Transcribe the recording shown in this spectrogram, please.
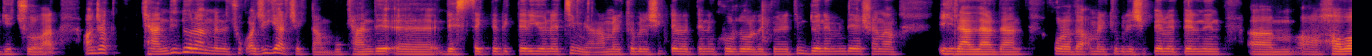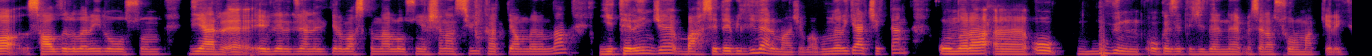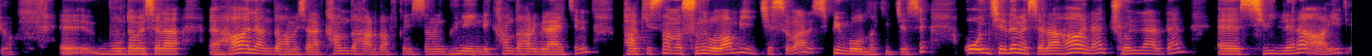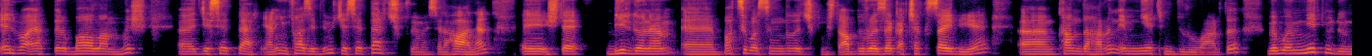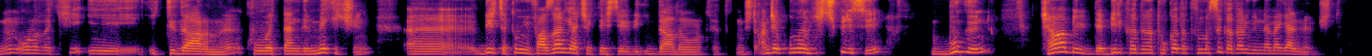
geçiyorlar. Ancak kendi dönemlerinde çok acı gerçekten bu. Kendi e, destekledikleri yönetim yani Amerika Birleşik Devletleri'nin kurduğu oradaki yönetim döneminde yaşanan ihlallerden, orada Amerika Birleşik Devletleri'nin um, hava saldırılarıyla olsun, diğer e, evlere düzenledikleri baskınlarla olsun yaşanan sivil katliamlarından yeterince bahsedebildiler mi acaba? Bunları gerçekten onlara e, o bugün o gazetecilerine mesela sormak gerekiyor. E, burada mesela e, halen daha mesela Kandahar'da Afganistan'ın güneyinde Kandahar vilayetinin Pakistan'la sınır olan bir ilçesi var. Spinbol'daki ilçesi. O ilçede mesela halen çöllerden e, sivillere ait el ve ayakları bağlanmış e, cesetler yani infaz edilmiş cesetler çıkıyor mesela halen. E, işte bir dönem e, Batı basınında da çıkmıştı. Abdurrazak Açaksay diye e, Kandahar'ın emniyet müdürü vardı ve bu emniyet müdürünün oradaki e, iktidarını kuvvetlendirmek için e, bir takım infazlar gerçekleştirdiği iddiaları ortaya atılmıştı. Ancak bunların hiçbirisi bugün Kabil'de bir kadına tokat atılması kadar gündeme gelmemişti.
